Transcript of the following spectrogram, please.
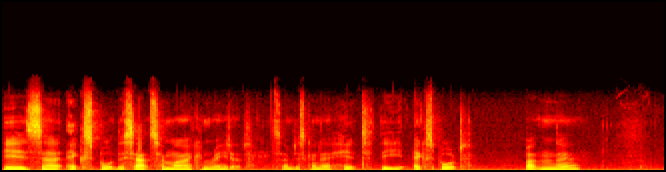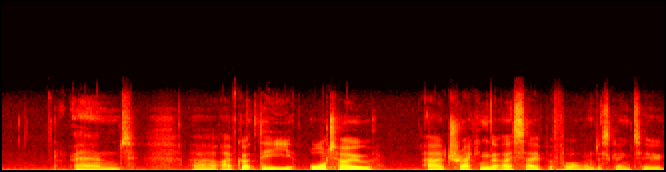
is uh, export this out so Maya can read it. So I'm just going to hit the export button there, and uh, I've got the auto uh, tracking that I saved before. I'm just going to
